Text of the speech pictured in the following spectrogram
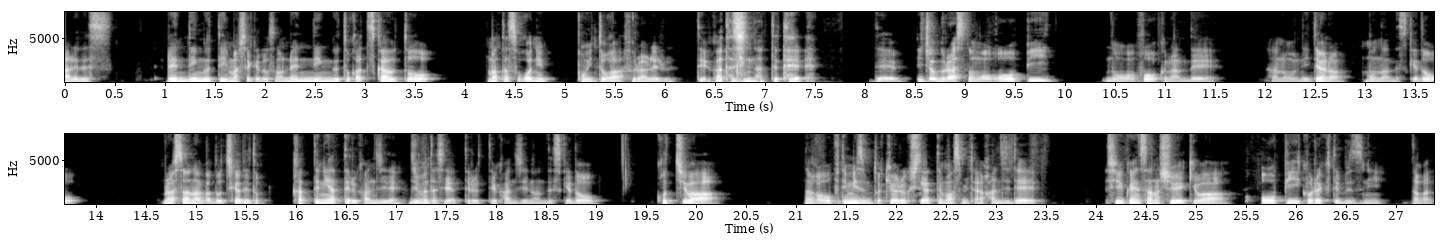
あれです。レンディングって言いましたけど、そのレンディングとか使うと、またそこにポイントが振られるっていう形になってて。で、一応ブラストも OP のフォークなんで、あの、似たようなもんなんですけど、ブラストはなんかどっちかというと勝手にやってる感じで、自分たちでやってるっていう感じなんですけど、こっちは、なんかオプティミズムと協力してやってますみたいな感じで、シークエンサーの収益は OP コレクティブズになんか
